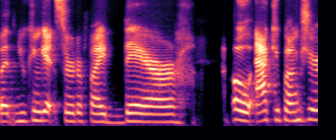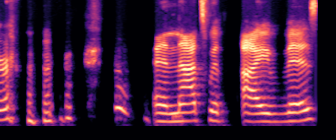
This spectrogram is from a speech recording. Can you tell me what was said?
But you can get certified there. Oh, acupuncture. and that's with IVAS.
